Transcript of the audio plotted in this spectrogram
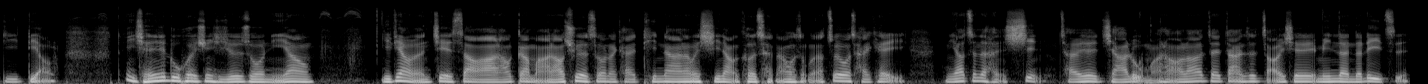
低调了，以前那些入会讯息就是说你要。一定要有人介绍啊，然后干嘛？然后去的时候呢，开始听啊，那个洗脑课程啊，或什么的，最后才可以。你要真的很信，才会加入嘛。然后，然后再当然是找一些名人的例子。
